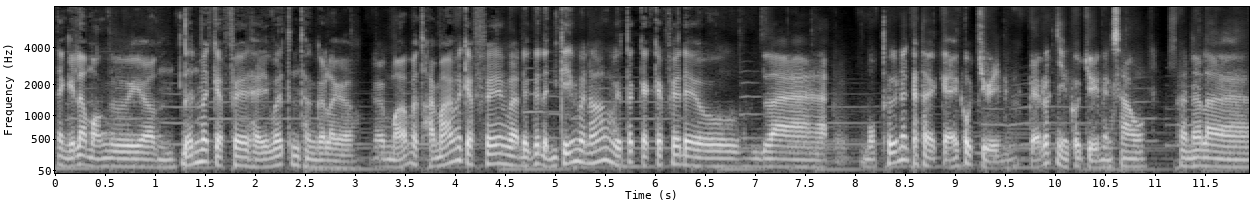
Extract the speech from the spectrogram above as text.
Tôi nghĩ là mọi người đến với cà phê thì với tinh thần gọi là mở và thoải mái với cà phê và đừng có định kiến với nó vì tất cả cà phê đều là một thứ nó có thể kể câu chuyện, kể rất nhiều câu chuyện đằng sau. Thành ra là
